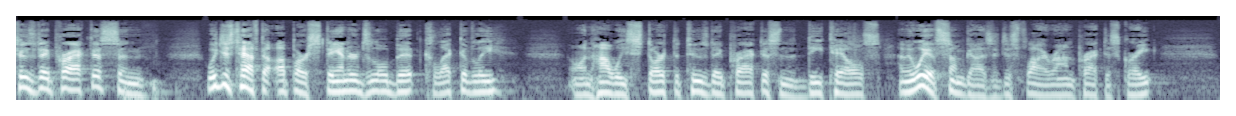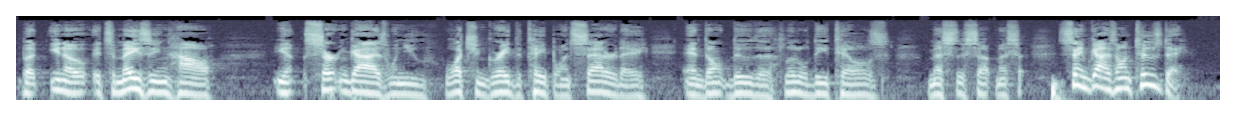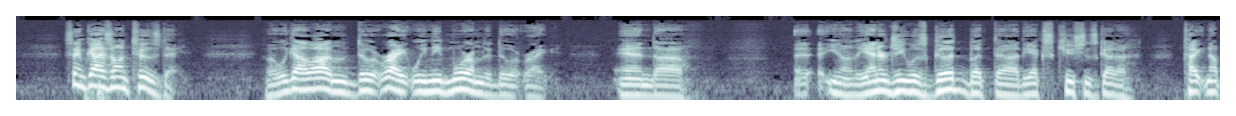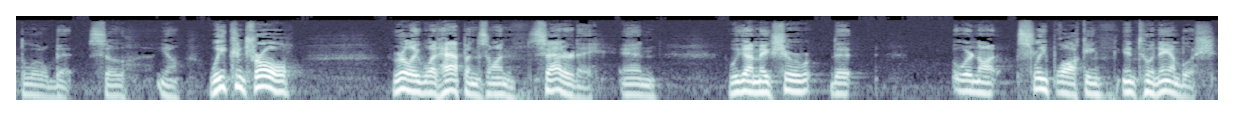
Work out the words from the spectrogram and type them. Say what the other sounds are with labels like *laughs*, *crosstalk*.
Tuesday practice, and we just have to up our standards a little bit collectively on how we start the Tuesday practice and the details. I mean, we have some guys that just fly around and practice great, but you know, it's amazing how you know certain guys when you watch and grade the tape on Saturday and don't do the little details, mess this up, mess up. Same guys on Tuesday. Same guys on Tuesday. Well, we got a lot of them to do it right. We need more of them to do it right. And, uh, uh, you know, the energy was good, but uh, the execution's got to tighten up a little bit. So, you know, we control really what happens on Saturday. And we got to make sure that we're not sleepwalking into an ambush.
